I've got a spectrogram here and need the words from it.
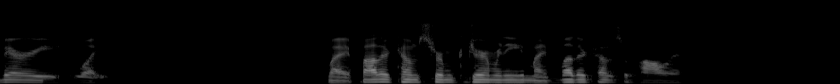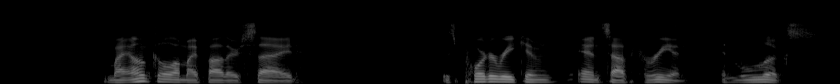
very white, my father comes from Germany, my mother comes from Holland. My uncle on my father's side is Puerto Rican and South Korean and looks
